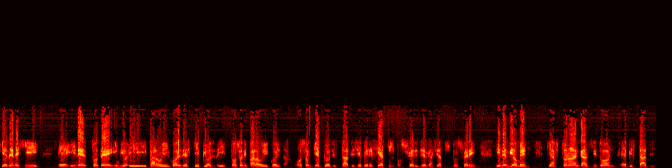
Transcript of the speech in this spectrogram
και δεν έχει, ε, είναι τότε οι, μειο- οι παραγωγικότητες και η ποιότητα, η- τόσο η παραγωγικότητα όσο και η ποιότητα της υπηρεσίας που σου προσφέρει, της εργασίας που σου προσφέρει, είναι μειωμένη. Και αυτό αναγκάζει τον επιστάτη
